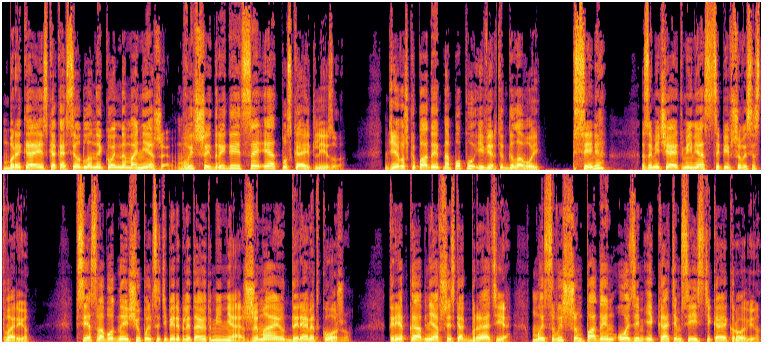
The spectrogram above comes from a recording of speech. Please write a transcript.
Брыкаясь, как оседланный конь на манеже, высший дрыгается и отпускает Лизу. Девушка падает на попу и вертит головой. «Сеня?» — замечает меня, сцепившегося с тварью. Все свободные щупальца теперь оплетают меня, сжимают, дырявят кожу. Крепко обнявшись, как братья, мы с Высшим падаем озимь и катимся, истекая кровью.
